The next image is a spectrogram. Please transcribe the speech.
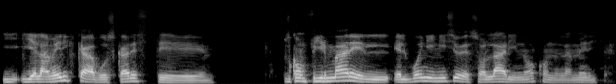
Y, y el América buscar este pues, confirmar el, buen inicio de Solari, ¿no? Con el América.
